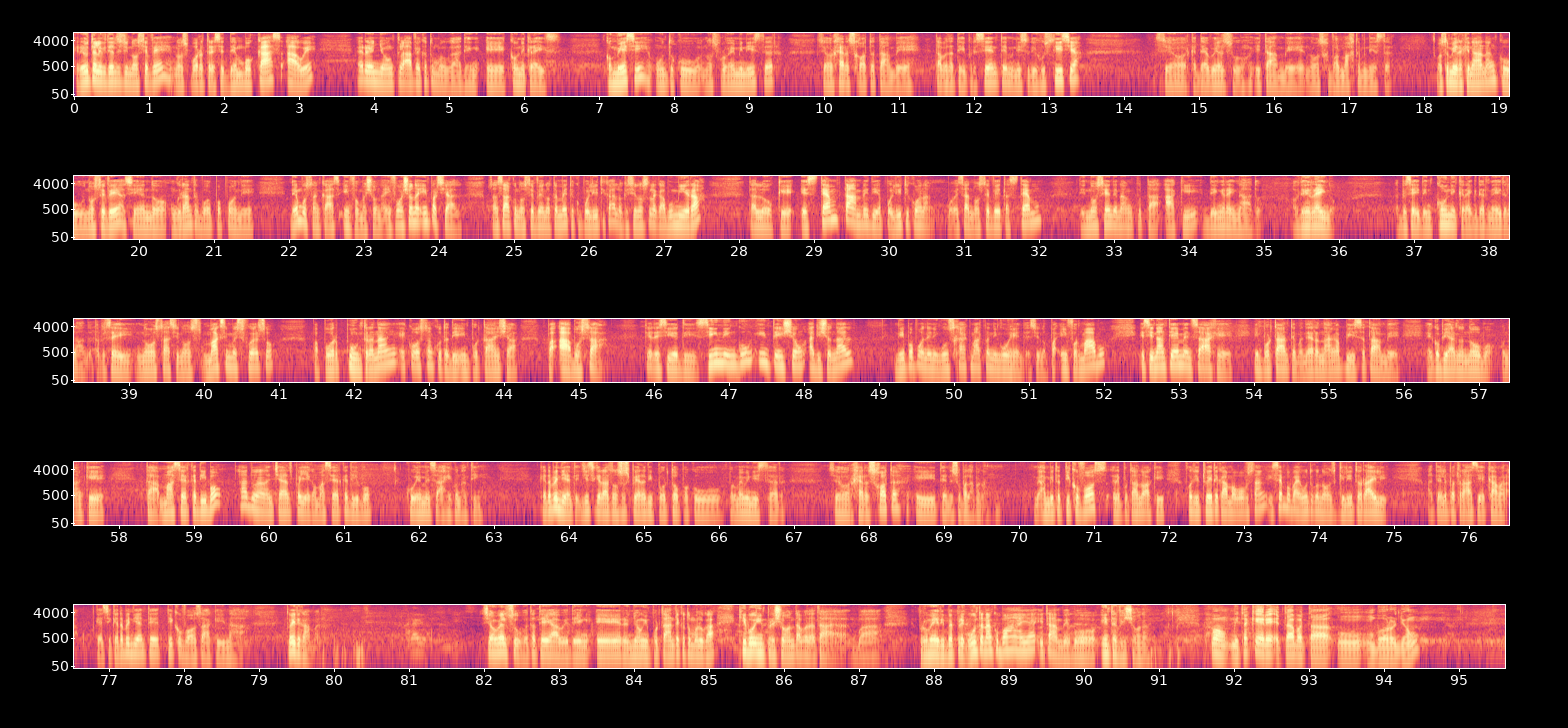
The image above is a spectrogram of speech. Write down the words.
Queridos televidentes de nossa TV, nós podemos trazer Dembocas Aue, a reunião clave que tomou lugar em eh, Koninkrijk Commissie, junto com o nosso primeiro-ministro, o senhor Gerard Scott também estava até presente, ministro de Justiça, o senhor Welso e também nosso gevalmachtig-minister. Nós estamos aqui na com nossa TV, fazendo um grande trabalho para poner demos em casa informação, imparcial. Portanto, que nós TV não também com política, o que se nós legamos mira, tá lo que stem também de político não, essa nós TV tá stem de nós ainda não está aqui den reinado, ou den reino. Dat betekent den koninkrijk der Nederlanden. Dat betekent nós está se nós máximo esforço para pôr puntra não e costam com de importância para abusar. Quer dizer, de, sem nenhuma intenção adicional, nem para pôr nenhum escacmat para nenhum gente, para informar e se não tem mensagem importante, maneira não a pista também, o governo novo, com que está mais cerca de bo, a dar uma chance para chegar mais cerca de bo, com o mensagem que não tem. Queda que nós espera de por topa com o primeiro-ministro, senhor Gerard Schotten, e tem sua palavra. A mim Tico Vos, reportando aqui, for de Tweede Kamer Bovenstaan, e sempre vai junto nós, Guilherme Riley, até ele para trás da câmara. Que se queda Tico Vos aqui na Tweede Kamer. Senhor Welsu, wat dat ja, we denk é reunião importante que tomou lugar, que boa impressão da primeiro pergunta na haya e também boa intervenção. Bom, me querer tá um um boa reunião.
